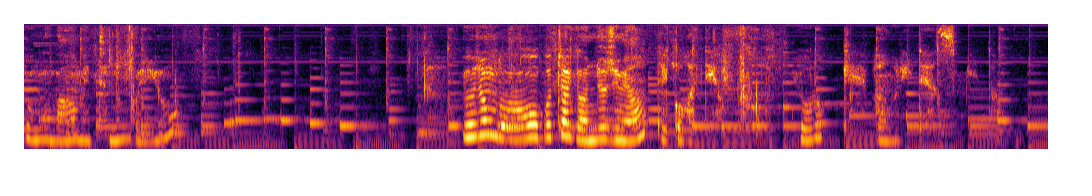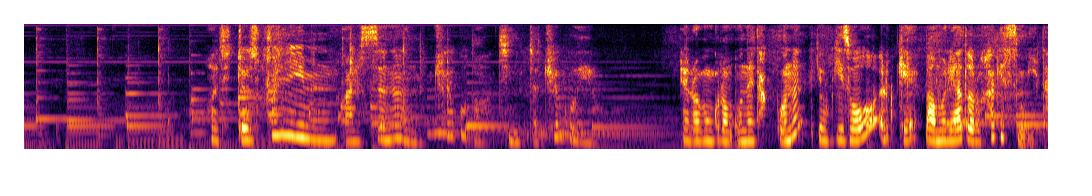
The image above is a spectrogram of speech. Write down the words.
너무 마음에 드는걸요? 이 정도로 뽀짝이 얹어주면 될 것 같아요. 이렇게 마무리되었습니다. 아 진짜 수프님 알스는 최고다. 진짜 최고예요. 여러분 그럼 오늘 닭고는 여기서 이렇게 마무리하도록 하겠습니다.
